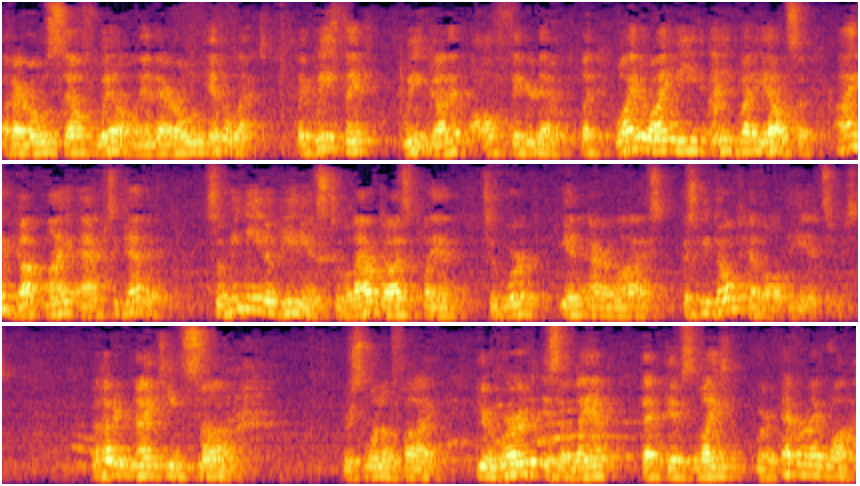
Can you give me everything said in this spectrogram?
of our own self will and our own intellect. Like we think we've got it all figured out. Like, why do I need anybody else? I've got my act together. So we need obedience to allow God's plan to work in our lives because we don't have all the answers. The 119th Psalm, verse 105 Your word is a lamp that gives light wherever I walk.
